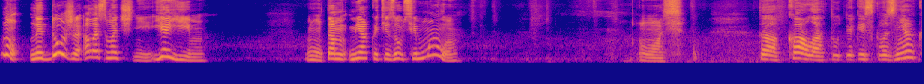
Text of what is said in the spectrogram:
Ну, не дуже, але смачні. Я їм. Там м'якоті зовсім мало. Ось. Так, кала тут якийсь сквозняк,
